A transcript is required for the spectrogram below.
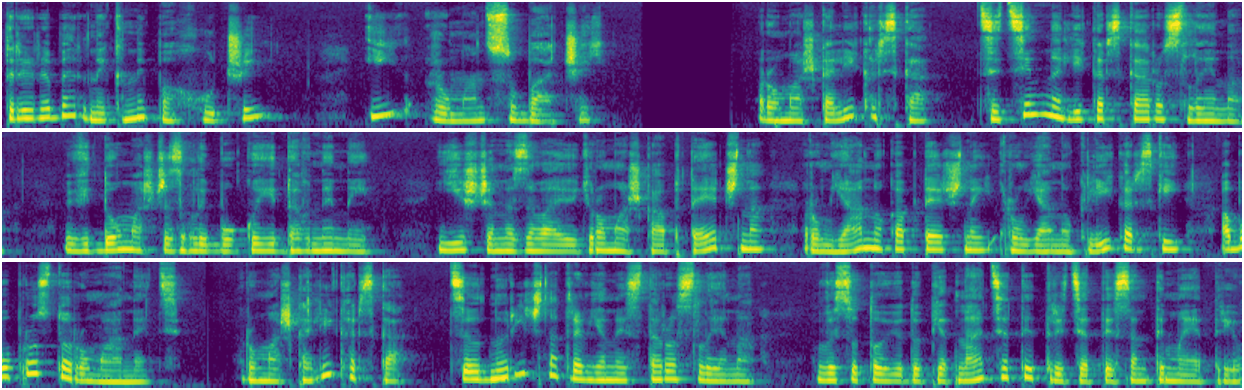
триреберник непахучий і роман собачий. Ромашка лікарська це цінна лікарська рослина, відома ще з глибокої давнини. Її ще називають ромашка аптечна, рум'янок аптечний, рум'янок лікарський або просто романець. Ромашка лікарська це однорічна трав'яниста рослина висотою до 15-30 см.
